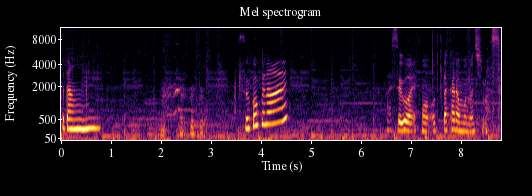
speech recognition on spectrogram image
ただん。すごくない？あすごい。もうお宝物にします。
